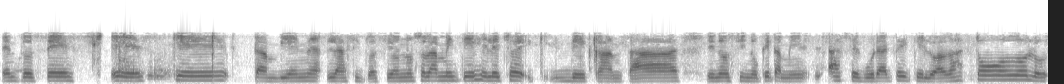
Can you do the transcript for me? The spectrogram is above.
Entonces es que también la situación no solamente es el hecho de, cantar, no, sino que también asegurarte de que lo hagas todo, lo,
